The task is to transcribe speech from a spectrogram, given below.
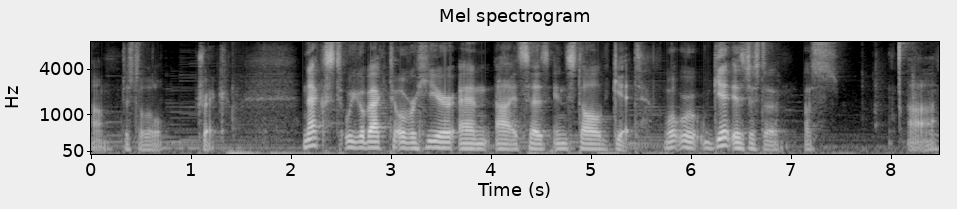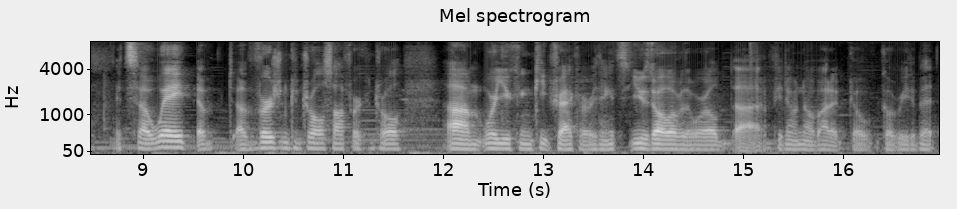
Um, just a little trick. Next, we go back to over here and uh, it says install Git. What we're, Git is just a, a uh, it's a way of, version control, software control, um, where you can keep track of everything. It's used all over the world. Uh, if you don't know about it, go go read a bit.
